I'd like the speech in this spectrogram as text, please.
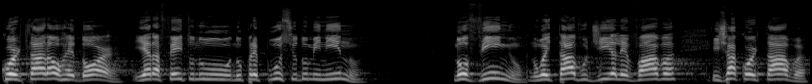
cortar ao redor, e era feito no, no prepúcio do menino, novinho, no oitavo dia levava e já cortava.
